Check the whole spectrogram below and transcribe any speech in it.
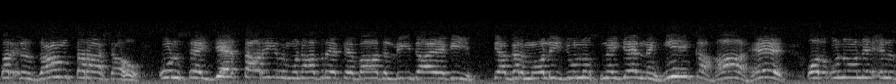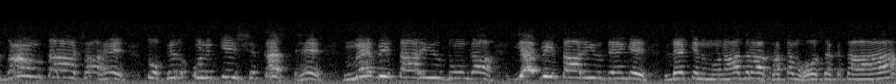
پر الزام تراشا ہو، ان سے یہ تاریخ مناظرے کے بعد لی جائے گی کہ اگر مولی یونس نے یہ نہیں کہا ہے اور انہوں نے الزام تراشا ہے، تو پھر ان کی شکست ہے۔ میں بھی تاریخ دوں گا، یہ بھی تاریخ دیں گے۔ لیکن مناظرہ ختم ہو سکتا؟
